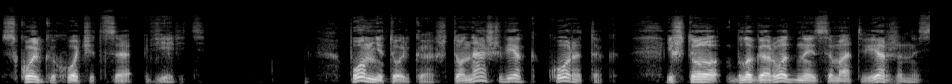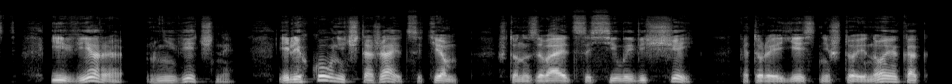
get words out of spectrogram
сколько хочется верить. Помни только, что наш век короток, и что благородная самоотверженность и вера не вечны и легко уничтожаются тем, что называется силой вещей, которая есть не что иное, как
